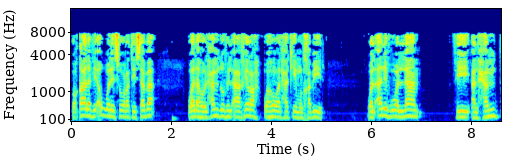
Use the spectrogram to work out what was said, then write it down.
وقال في أول سورة سبأ وله الحمد في الآخرة وهو الحكيم الخبير. والألف واللام في الحمد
